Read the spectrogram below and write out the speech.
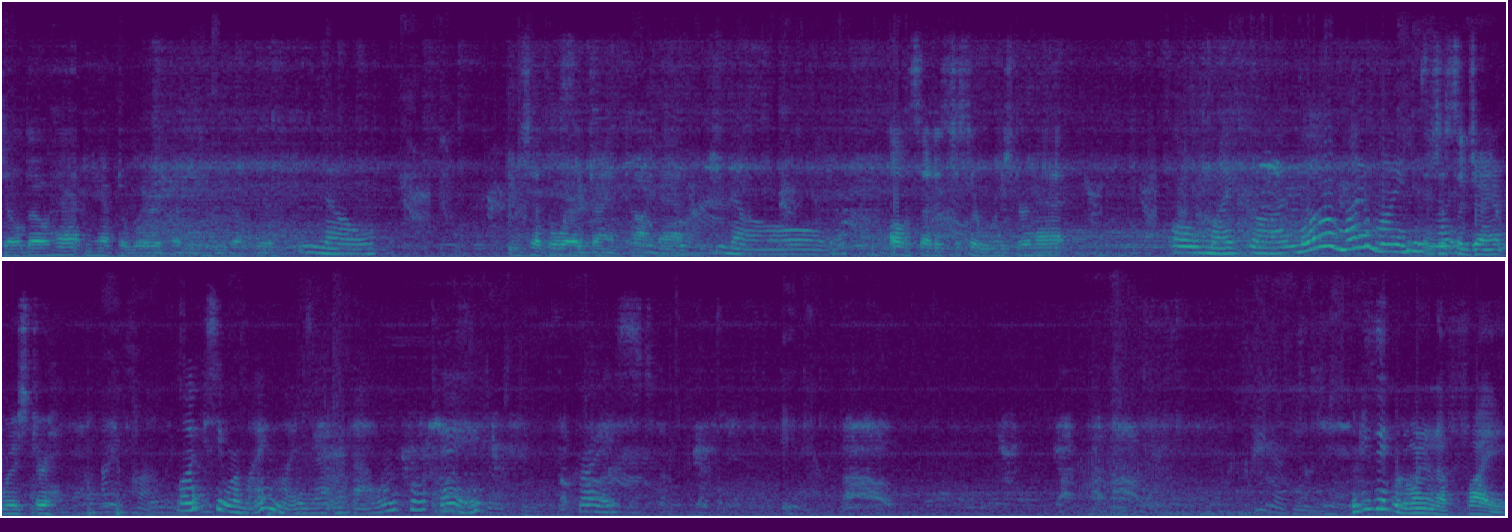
dildo hat and you have to wear it every time you're up here. No. You just have to wear a giant cock hat. No. All of a sudden, it's just a rooster hat. Oh my god. Well, my mind is It's just a giant rooster. Well, I can see where my mind is at with that one. Okay. Christ. Who do you think would win in a fight?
